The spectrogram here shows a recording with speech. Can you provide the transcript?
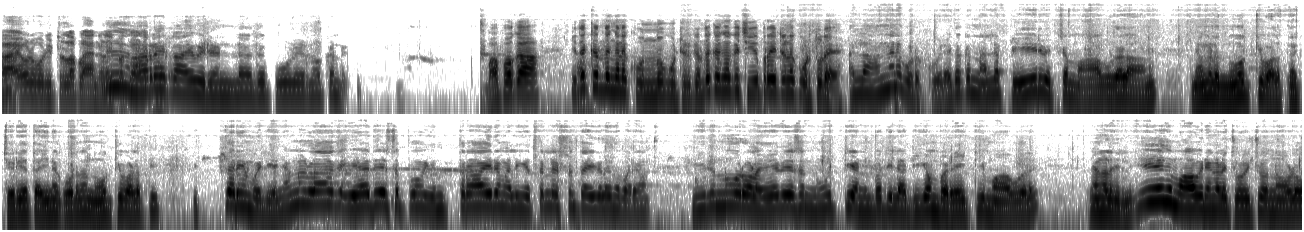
കായോട് കൂടിയിട്ടുള്ള നിറയെ കായ അത് പൂ വരുന്നൊക്കെ ഉണ്ട്. ബാപ്പോക്ക ഇതൊക്കെ ഇങ്ങനെ കുന്നു കൂട്ടിയെടുക്കും ഇതൊക്കെ നിങ്ങൾക്ക് ചീപ്പ് റേറ്റ് കൊടുത്തൂടെ? അല്ല അങ്ങനെ കൊടുക്കൂല. ഇതൊക്കെ നല്ല പേര് വെച്ച മാവുകളാണ് ഞങ്ങൾ നോക്കി വളർത്തുന്നത് ചെറിയ തൈനെ കൊടുന്ന് നോക്കി വളർത്തി ഇത്രയും വലിയ. ഞങ്ങൾ ആ ഏകദേശം ഇപ്പോൾ എത്രായിരം അല്ലെങ്കിൽ എത്ര ലക്ഷം തൈകൾ എന്ന് പറയാം. ഇരുന്നൂറോളം ഏകദേശം നൂറ്റി എൺപതിലധികം വെറൈറ്റി മാവുകൾ ഞങ്ങൾ ഇതിൽ ഏത് മാവ് ഞങ്ങൾ ചോദിച്ചു വന്നോളൂ.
